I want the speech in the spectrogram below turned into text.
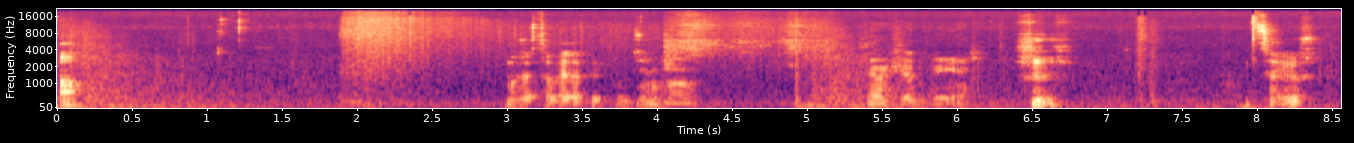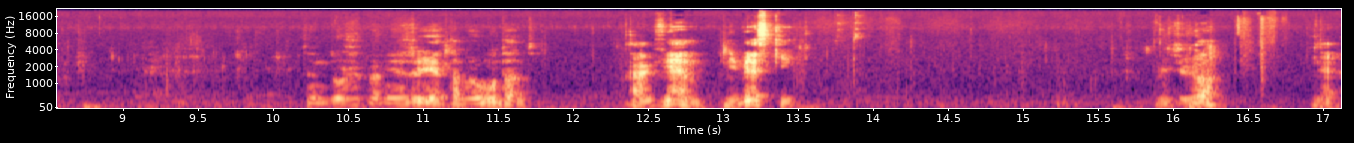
O. Może tobie lepiej pójdzie. Mhm. Tam się odbije. Co już? Ten duży pewnie żyje, tam był mutant. Tak, wiem. Niebieski. Widzi go? Nie.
